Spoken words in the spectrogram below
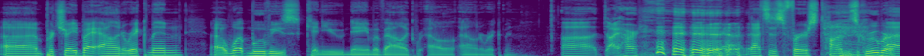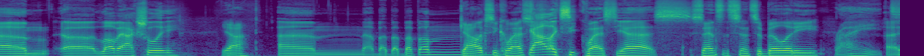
Um, portrayed by Alan Rickman. Uh, what movies can you name of Alec, Al, Alan Rickman? Uh, Die Hard. Yeah, that's his first. Hans Gruber. um, uh, Love Actually. yeah. Um. Galaxy Quest. Galaxy Quest. Yes. Sense and Sensibility. Right. Uh,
